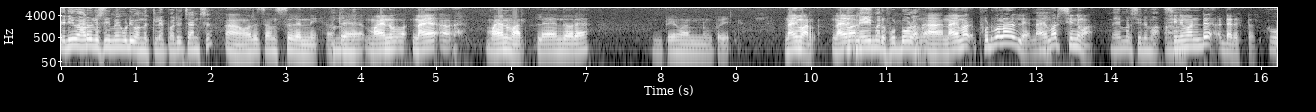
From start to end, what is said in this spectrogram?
ഇനി വേറൊരു സിനിമയും കൂടി വന്നിട്ടില്ലേ? ഇപ്പോൾ ഒരു ചാൻസ് ആ ഒരു ചാൻസ് തന്നെ. മറ്റേ മയൻ നയ ആ, മയൻമാർ അല്ലെ? എന്താ പറയാ? പേര് മറന്നു പോയി. നൈമാർ. നൈമാർ നെയ്മർ ഫുട്ബോളർ ആ, നൈമാർ ഫുട്ബോളർ അല്ലേ? നൈമാർ സിനിമ. നെയ്മർ സിനിമ. സിനിമന്റെ ഡയറക്ടർ ഓ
